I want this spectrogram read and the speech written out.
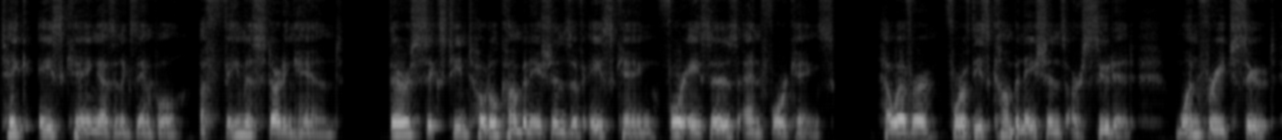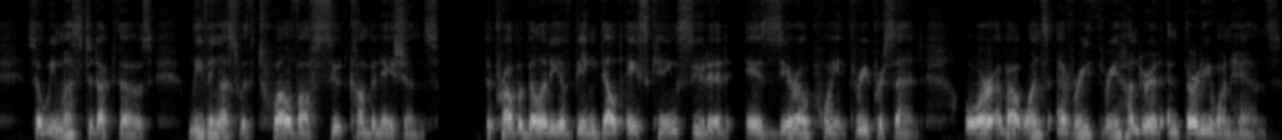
Take Ace King as an example, a famous starting hand. There are 16 total combinations of Ace King, 4 aces, and 4 kings. However, four of these combinations are suited, one for each suit, so we must deduct those, leaving us with 12 off-suit combinations. The probability of being dealt ace-king suited is 0.3%, or about once every 331 hands.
